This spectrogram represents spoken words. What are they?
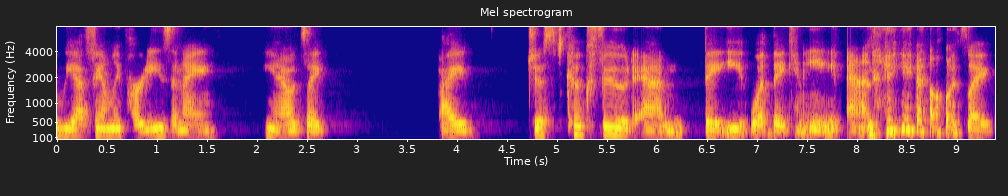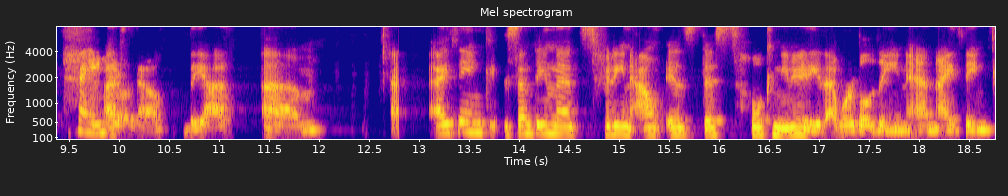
we have family parties and i you know it's like i just cook food and they eat what they can eat and you know it's like right. I don't know. But yeah. Um I- I think something that's fitting out is this whole community that we're building. And I think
